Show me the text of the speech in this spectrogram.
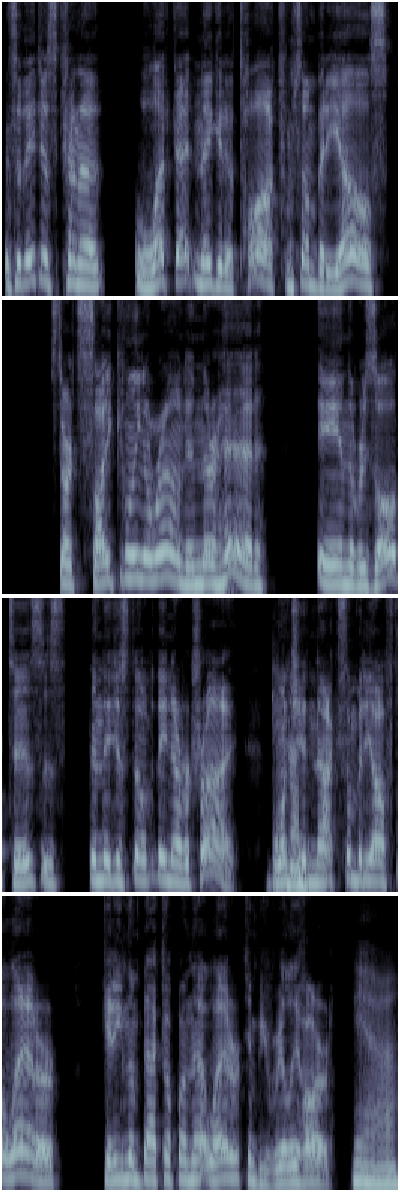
and so they just kind of let that negative talk from somebody else start cycling around in their head and the result is is then they just don't they never try yeah. once you knock somebody off the ladder getting them back up on that ladder can be really hard yeah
